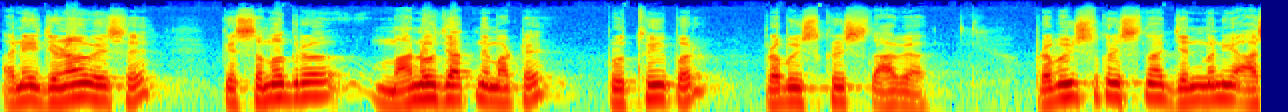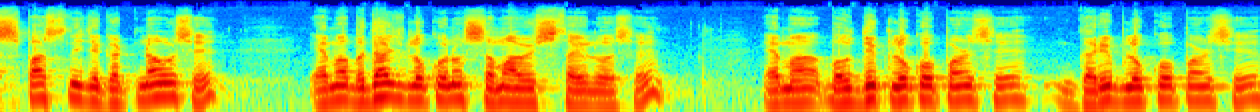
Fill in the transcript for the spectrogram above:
અને એ જણાવે છે કે સમગ્ર માનવજાતને માટે પૃથ્વી પર પ્રભુ ઈસુ ખ્રિસ્ત આવ્યા. પ્રભુ ઈસુ ખ્રિસ્તના જન્મની આસપાસની જે ઘટનાઓ છે, એમાં બધા જ લોકોનો સમાવેશ થયેલો છે. એમાં બૌદ્ધિક લોકો પણ છે, ગરીબ લોકો પણ છે,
